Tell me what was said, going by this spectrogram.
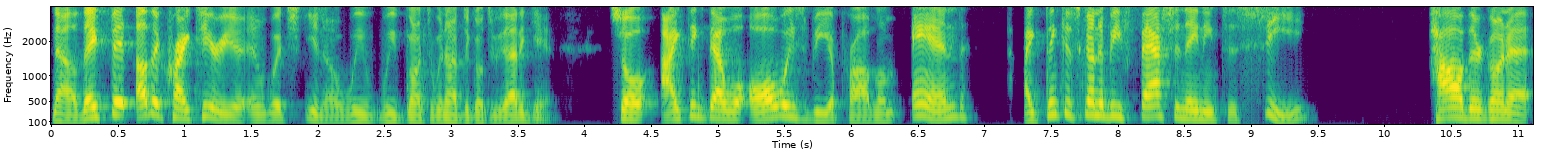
Now they fit other criteria in which you know we we've gone through. We don't have to go through that again. So I think that will always be a problem, and I think it's going to be fascinating to see how they're going to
